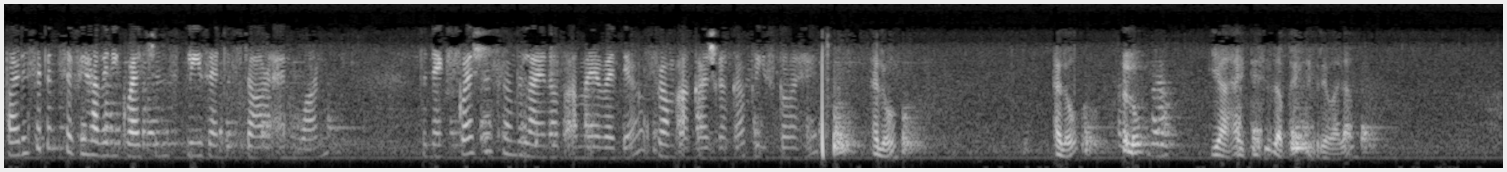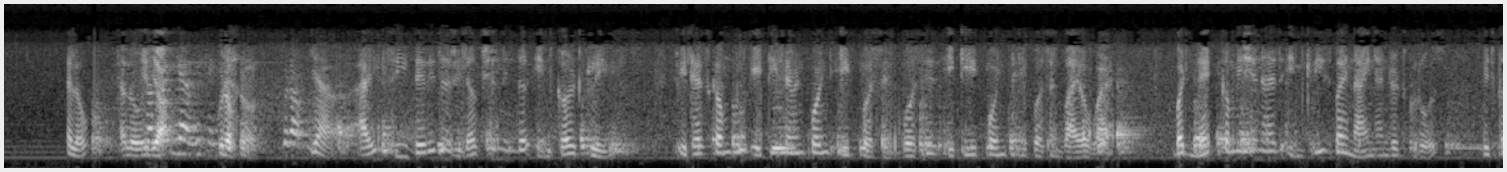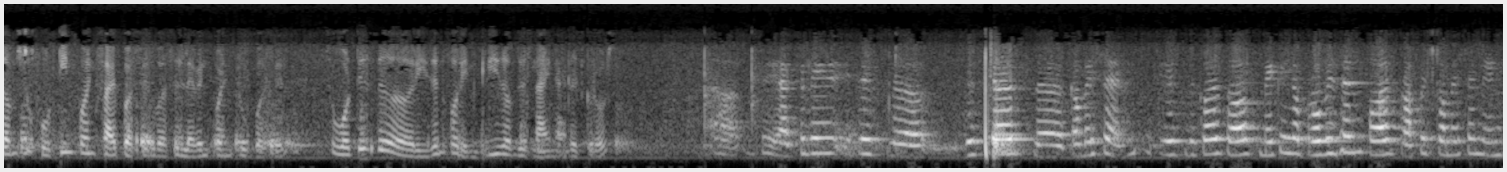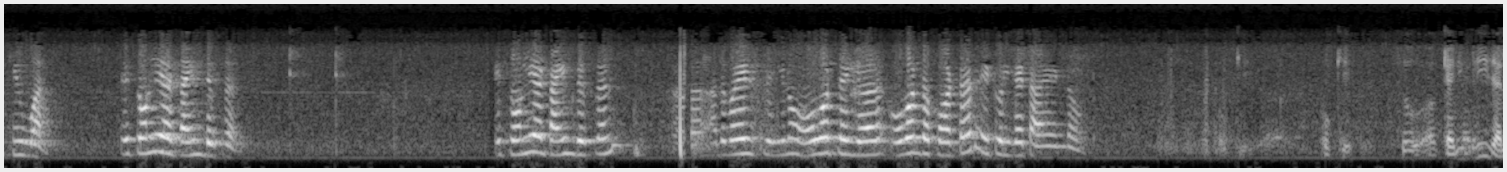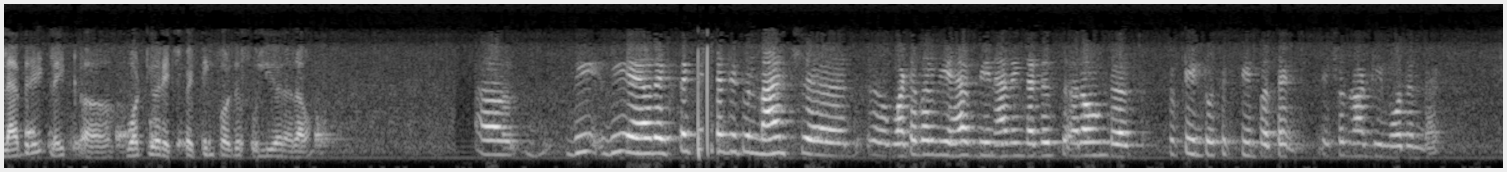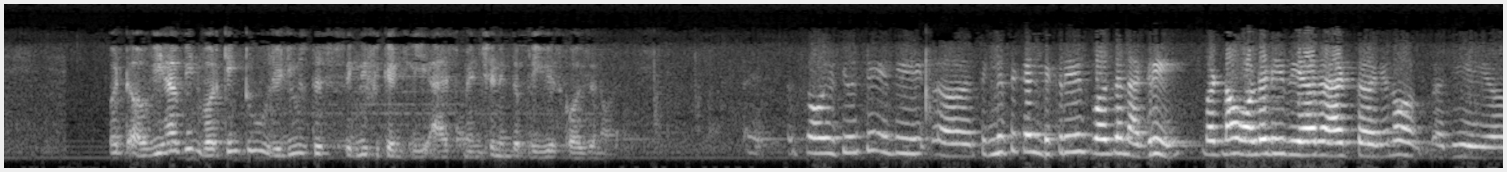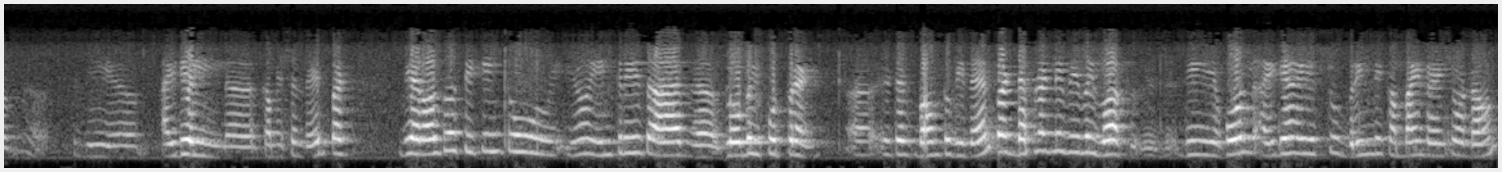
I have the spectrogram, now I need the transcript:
Participants, if you have any questions, please enter star and one. The next question is from the line of Amay Vaidya from Akash Ganga. Please go ahead. Hello. Hello. Hello. Yeah, hi, this is Abhay Tibrewala. Hello. Hello. Yeah, Yeah. yeah, we can Good afternoon. Good afternoon. Yeah, I see there is a reduction in the incurred claims. It has come to 87.8% versus 88.3% YOY. But net commission has increased by 900 crores, which comes to 14.5% versus 11.2%. So what is the reason for increase of this 900 crores? Uh, see, actually, it is uh, this year's uh, commission is because of making a provision for profit commission in Q1. It's only a time difference. It's only a time difference. Uh, otherwise, you know, over the year, over the quarter, it will get ironed out. Okay. Okay. So uh, can you please elaborate like uh, what you are expecting for the full year around? Uh, we we are expecting that it will match uh, uh, whatever we have been having, that is around uh, 15 to 16 percent. It should not be more than that. But uh, we have been working to reduce this significantly as mentioned in the previous calls and all. So if you see the uh, significant decrease was in agri, but now already we are at uh, you know the uh, the uh, ideal uh, commission rate, but we are also seeking to you know increase our uh, global footprint. Uh, it is bound to be there, but definitely we will work. The whole idea is to bring the combined ratio down.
